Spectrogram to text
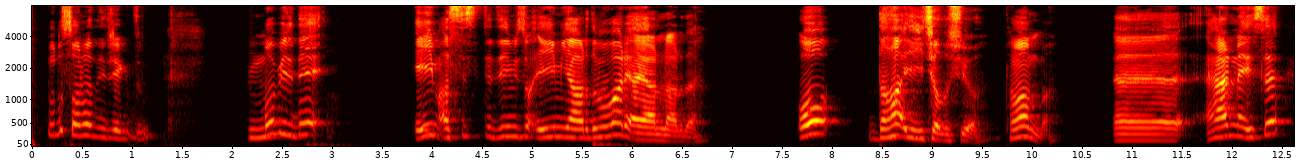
Bunu sonra diyecektim. Mobilde aim assist dediğimiz o aim yardımı var ya ayarlarda. O daha iyi çalışıyor. Tamam mı? Eee, her neyse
